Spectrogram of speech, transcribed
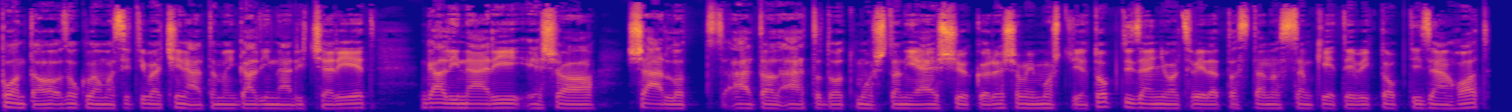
pont az Oklahoma City-vel csináltam egy Galinári cserét, Galinári és a Charlotte által átadott mostani első körös, ami most ugye top 18 védett, aztán azt hiszem két évig top 16,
